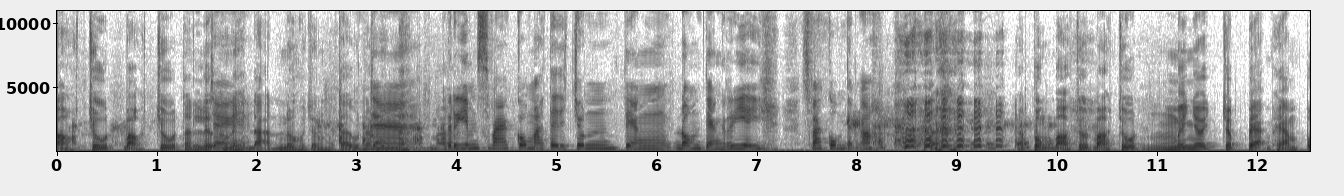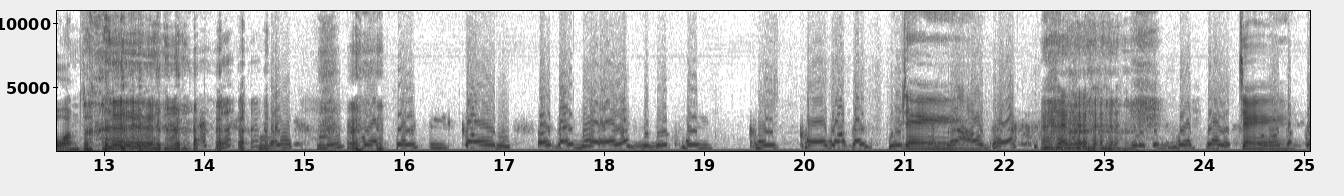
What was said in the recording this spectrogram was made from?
បោះជូតបោះជូតទៅលើកអានេះដាក់នោះអញ្ចឹងទៅណាមីងណាត្រៀមស្វាគមន៍អតិថិជន ទាំងដុំទាំងរាយស្វាគមន៍ទាំងអស់កំពុងបោះជូតបោះជូតមីងចាប់ពាក់5000ទៅមិញមិញមកទៅពីកូនអត់ដែរបើអីវាក្មួយ ក្មួយខមកទៅចាអូនប្រាទិញក្មួយទៅចាតក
